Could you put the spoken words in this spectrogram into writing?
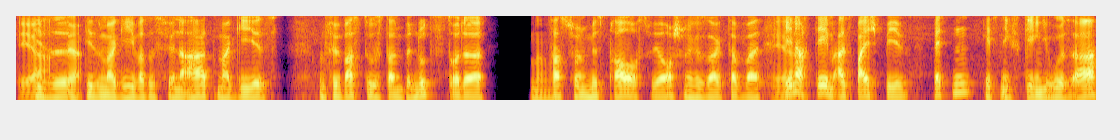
Ja, diese, ja. diese Magie, was es für eine Art Magie ist und für was du es dann benutzt oder no. fast schon missbrauchst, wie ich auch schon gesagt habe. Weil ja. je nachdem, als Beispiel, wetten, jetzt nichts gegen die USA,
